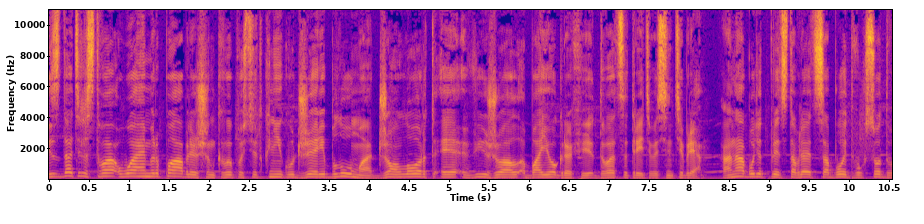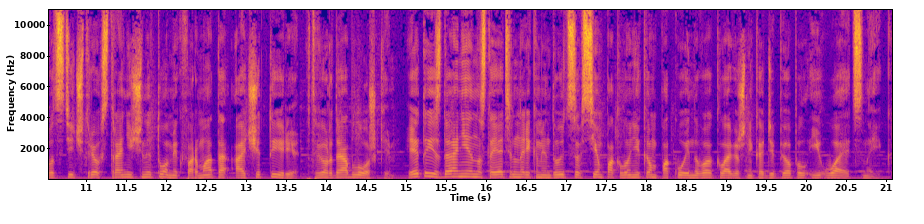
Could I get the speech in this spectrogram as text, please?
Издательство Weimer Publishing выпустит книгу Джерри Блума «Джон Лорд A Visual Biography» 23 сентября. Она будет представлять собой 224-страничный томик формата А4 в твердой обложке. Это издание настоятельно рекомендуется всем поклонникам покойного клавишника Deep Purple и Whitesnake.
